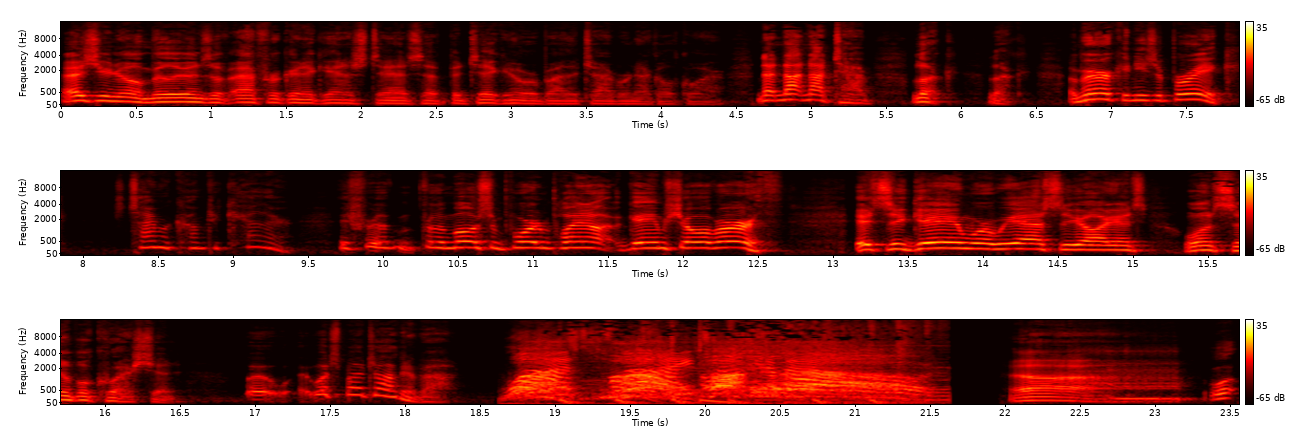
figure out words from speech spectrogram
As you know, millions of African Afghanistans have been taken over by the Tabernacle Choir. Not, not, not Tab. Look, look. America needs a break. It's time we come together. It's for, for the most important play- game show of Earth. It's a game where we ask the audience one simple question What's my talking about? What's my talking about? Ah, What,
